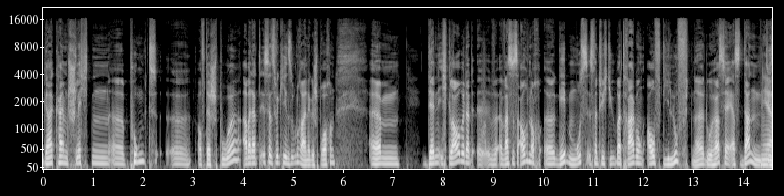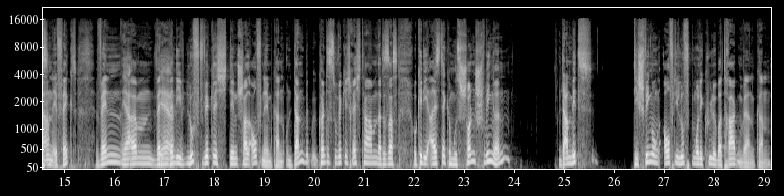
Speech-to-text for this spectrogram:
gar keinem schlechten äh, Punkt äh, auf der Spur. Aber das ist jetzt wirklich ins Unreine gesprochen. Ähm, denn ich glaube, dass, äh, was es auch noch äh, geben muss, ist natürlich die Übertragung auf die Luft. Ne? Du hörst ja erst dann Ja. diesen Effekt, wenn, Ja. ähm, wenn, Ja. wenn die Luft wirklich den Schall aufnehmen kann. Und dann könntest du wirklich recht haben, dass du sagst, okay, die Eisdecke muss schon schwingen, damit die Schwingung auf die Luftmoleküle übertragen werden kann.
